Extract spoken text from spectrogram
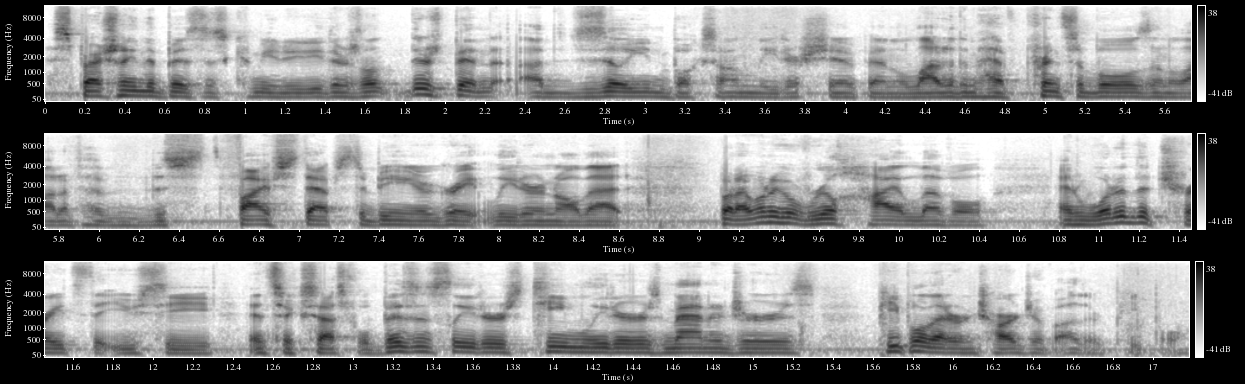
especially in the business community. There's, a, there's been a zillion books on leadership, and a lot of them have principles, and a lot of them have this five steps to being a great leader and all that. But I want to go real high level. And what are the traits that you see in successful business leaders, team leaders, managers, people that are in charge of other people?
